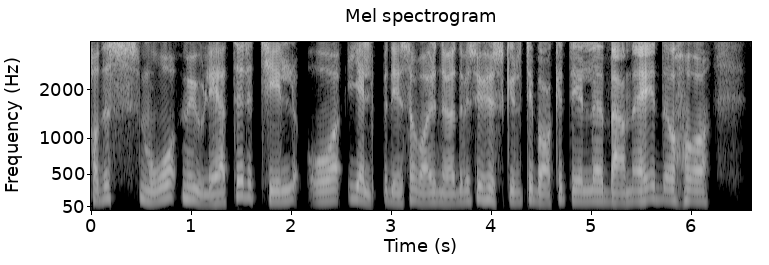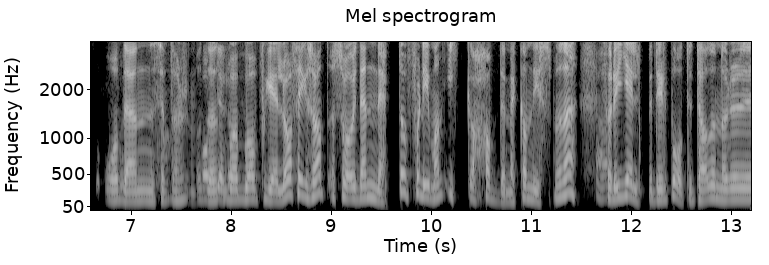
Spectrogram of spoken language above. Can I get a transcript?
hadde små muligheter til å hjelpe de som var i nød. Hvis vi husker tilbake til Band-Aid og, og den, den Bob Geldof, ikke sant, så var jo den nettopp fordi man ikke hadde mekanismene for å hjelpe til på 80-tallet når det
